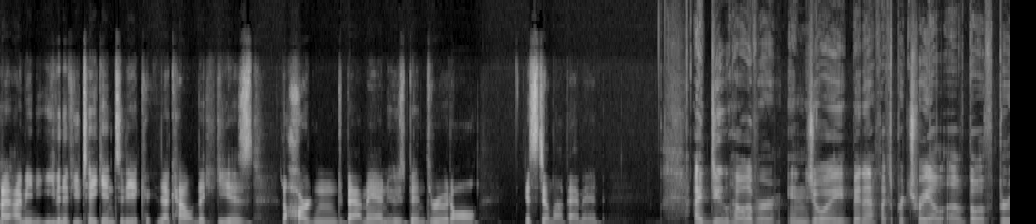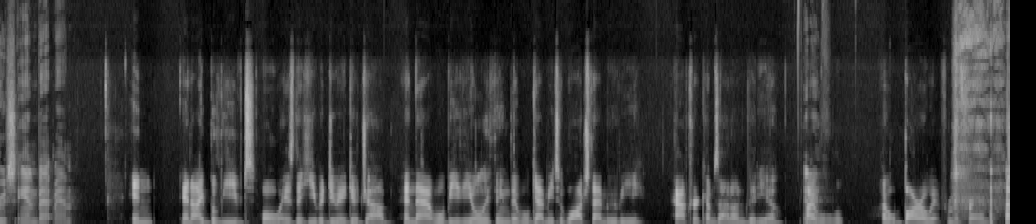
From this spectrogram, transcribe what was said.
I, I mean, even if you take into the, the account that he is the hardened Batman who's been through it all, it's still not Batman. I do, however, enjoy Ben Affleck's portrayal of both Bruce and Batman. and and I believed always that he would do a good job, and that will be the only thing that will get me to watch that movie after it comes out on video. And I I- will I will borrow it from a friend so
